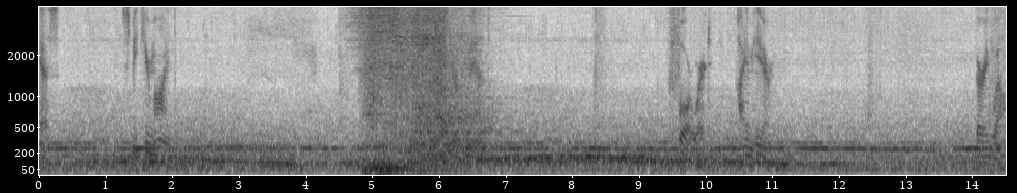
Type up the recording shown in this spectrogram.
Yes. Speak your mind. Your command. Forward. I am here. Very well.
